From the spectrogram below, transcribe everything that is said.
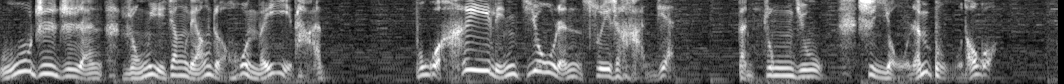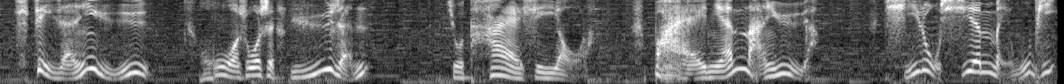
无知之人容易将两者混为一谈。不过黑鳞鲛人虽是罕见，但终究是有人捕到过。这人鱼，或说是鱼人。就太稀有了，百年难遇呀！其肉鲜美无匹，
